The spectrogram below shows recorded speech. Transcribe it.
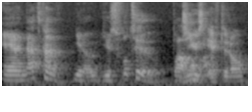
And that's kind of you know useful too. Blah, Do you blah, use. IFTTT at all?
